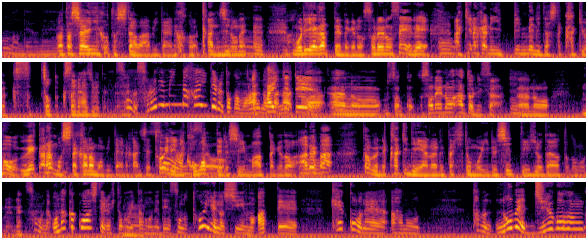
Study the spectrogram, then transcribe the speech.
そうなんだよね。私はいいことしたわ、みたいな感じのね、うん。盛り上がってんだけど、それのせいで、うん。明らかに一品目に出した牡蠣はくす、ちょっと腐り始めてるね。そうだそれでみんな吐いてるとかもあるの入かなってて、とはあの、そこ、それの後にさ、うん。あの、もう上からも下からもみたいな感じでトイレにこもってるシーンもあったけど、あれは多分ね、牡蠣でやられた人もいるしっていう状態だったと思うんだよね。そうね、お腹壊してる人もいたもんね。で、そのトイレのシーンもあって、結構ね、あの、多分、延べ15分、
